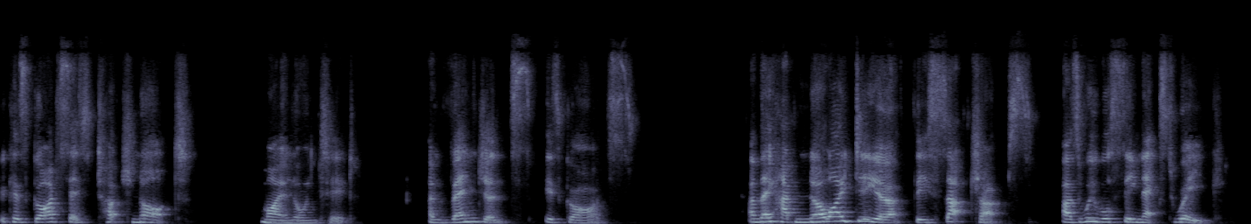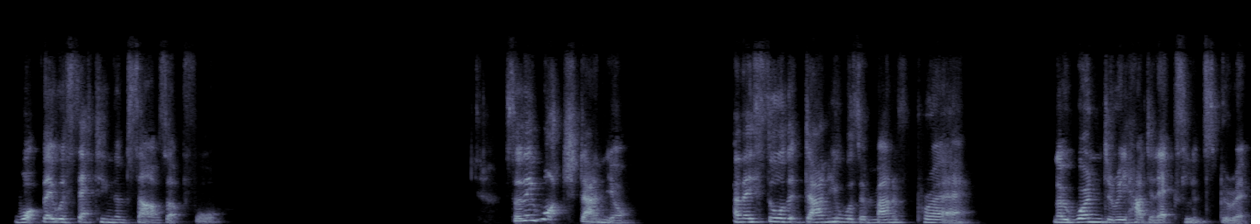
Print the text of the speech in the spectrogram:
Because God says, Touch not my mm. anointed, and vengeance is God's. And they had no idea, these satraps, as we will see next week, what they were setting themselves up for. So they watched Daniel and they saw that Daniel was a man of prayer. No wonder he had an excellent spirit.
